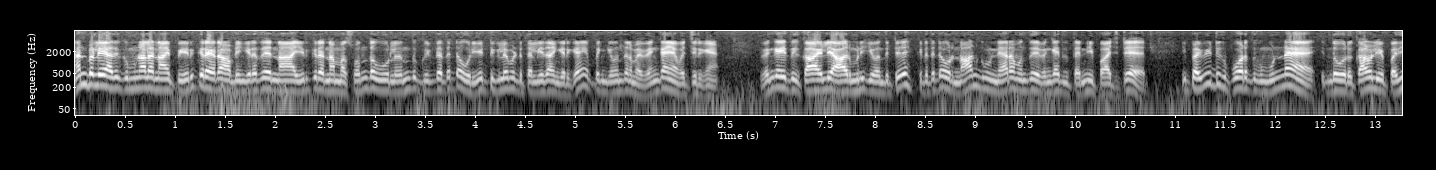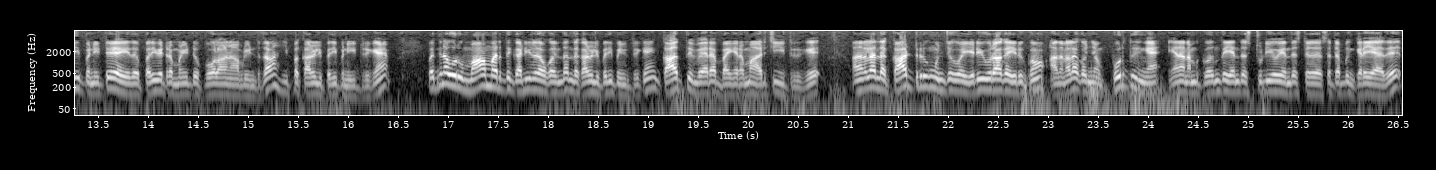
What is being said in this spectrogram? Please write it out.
நண்பர்களே அதுக்கு முன்னால நான் இப்ப இருக்கிற இடம் அப்படிங்கிறது நான் இருக்கிற நம்ம சொந்த ஊர்ல இருந்து கிட்டத்தட்ட ஒரு எட்டு கிலோமீட்டர் தள்ளி தான் இங்க இருக்கேன். இப்ப இங்க வந்து நம்ம வெங்காயம் வச்சிருக்கேன். வெங்காயத்துக்கு காலையிலே ஆறு மணிக்கு வந்துட்டு கிட்டத்தட்ட ஒரு நான்கு மணி நேரம் வந்து வெங்காயத்துக்கு தண்ணி பாய்ச்சிட்டு இப்போ வீட்டுக்கு போகிறதுக்கு முன்னே இந்த ஒரு காணொலியை பதிவு பண்ணிட்டு இதை பதிவேற்றம் பண்ணிட்டு போகலாம் அப்படின்ட்டு தான் இப்போ காணொலி பதிவு பண்ணிட்டு இருக்கேன். பார்த்தீங்கன்னா ஒரு மாமரத்துக்கு அடியில் உட்காந்து அந்த காணொலி பதிவு பண்ணிட்டு இருக்கேன். காற்று வேற பயங்கரமாக அரிச்சிக்கிட்டு இருக்கு. அதனால அந்த காற்றும் கொஞ்சம் இடையூறாக இருக்கும். அதனால கொஞ்சம் பொறுத்துக்குங்க. ஏன்னா நமக்கு வந்து எந்த ஸ்டுடியோ எந்த செட்டப்பும் கிடையாது.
